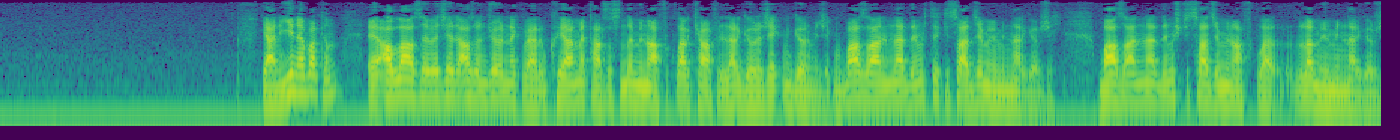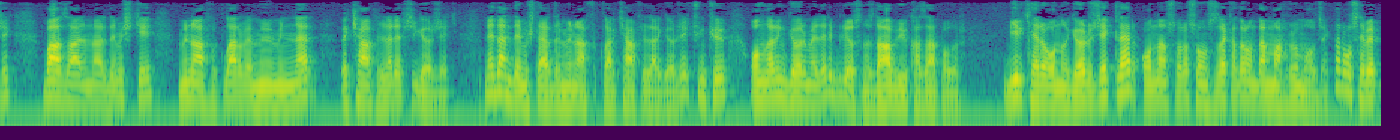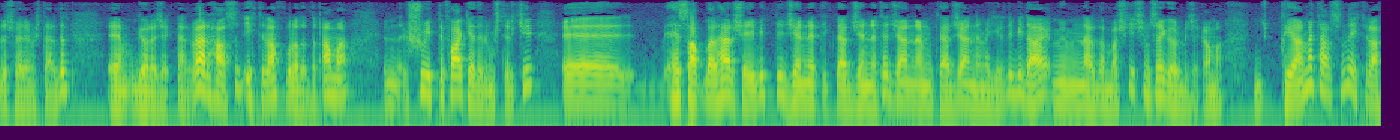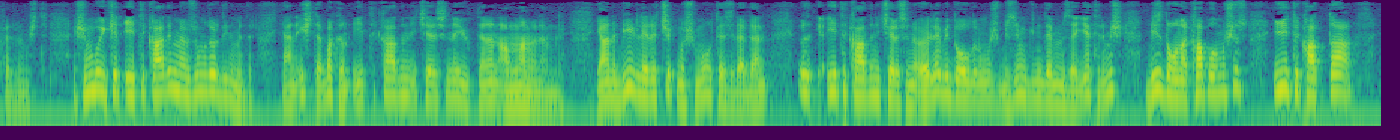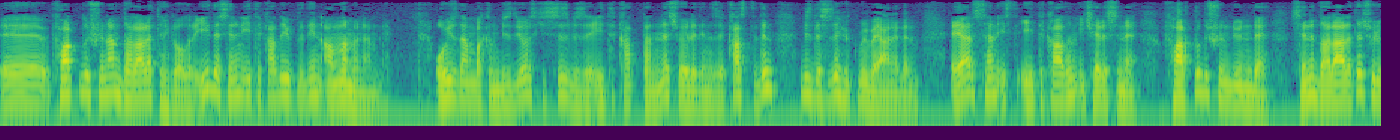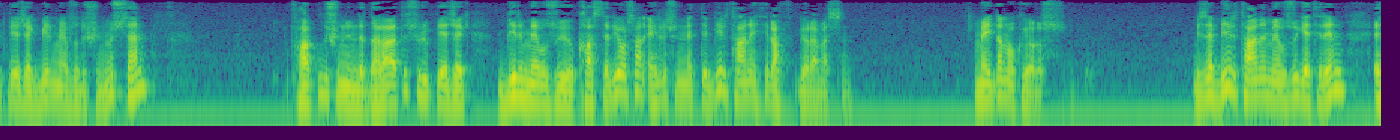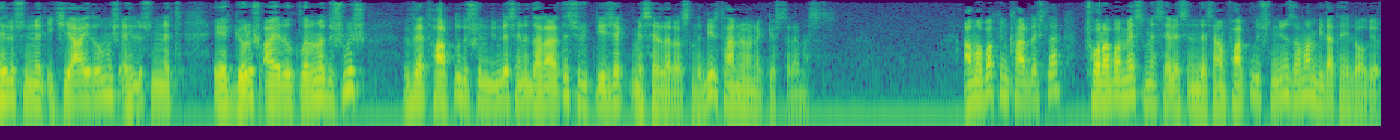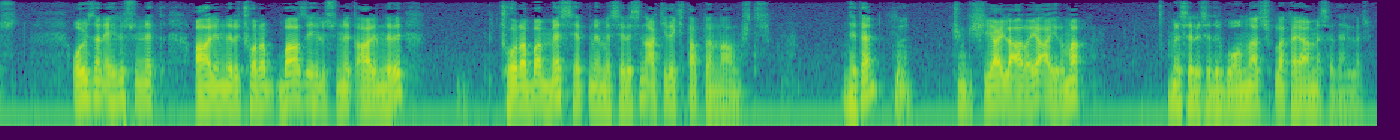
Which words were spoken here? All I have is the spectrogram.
Yani yine bakın e, Allah Azze ve Celle az önce örnek verdim. Kıyamet arsasında münafıklar, kafirler görecek mi, görmeyecek mi? Bazı alimler demiştir ki sadece müminler görecek. Bazı alimler demiş ki sadece münafıklarla müminler görecek. Bazı alimler demiş ki münafıklar ve müminler ve kafirler hepsi görecek. Neden demişlerdir münafıklar, kafirler görecek? Çünkü onların görmeleri biliyorsunuz daha büyük azap olur bir kere onu görecekler. Ondan sonra sonsuza kadar ondan mahrum olacaklar. O sebeple söylemişlerdir. E, görecekler. Verhasıl ihtilaf buradadır. Ama e, şu ittifak edilmiştir ki e, hesaplar her şey bitti. Cennetlikler cennete, cehennemlikler cehenneme girdi. Bir daha müminlerden başka hiç kimse görmeyecek. Ama kıyamet arsında ihtilaf edilmiştir. E şimdi bu iki itikadi mevzu mudur değil midir? Yani işte bakın itikadın içerisine yüklenen anlam önemli. Yani birileri çıkmış mutezileden itikadın içerisine öyle bir doldurmuş bizim gündemimize getirmiş. Biz de ona kapılmışız. İtikatta e, farklı düşünen dalalet ehli olur. İyi de senin itikada yüklediğin anlam önemli. O yüzden bakın biz diyoruz ki siz bize itikattan ne söylediğinizi kastedin biz de size hükmü beyan edelim. Eğer sen itikadın içerisine farklı düşündüğünde seni dalalete sürükleyecek bir mevzu düşünmüşsen farklı düşündüğünde dalalete sürükleyecek bir mevzuyu kastediyorsan ehli sünnette bir tane ihtilaf göremezsin. Meydan okuyoruz. Bize bir tane mevzu getirin. Ehli sünnet ikiye ayrılmış. Ehli sünnet e, görüş ayrılıklarına düşmüş ve farklı düşündüğünde seni daralete sürükleyecek meseleler arasında bir tane örnek gösteremezsin. Ama bakın kardeşler çoraba mes meselesinde sen farklı düşündüğün zaman bidat ehli oluyorsun. O yüzden ehli sünnet alimleri, çorab, bazı ehli sünnet alimleri çoraba mes etme meselesini akide kitaplarına almıştır. Neden? Çünkü Şia ile araya ayırma meselesidir bu. Onlar çıplak ayağı mesederler.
